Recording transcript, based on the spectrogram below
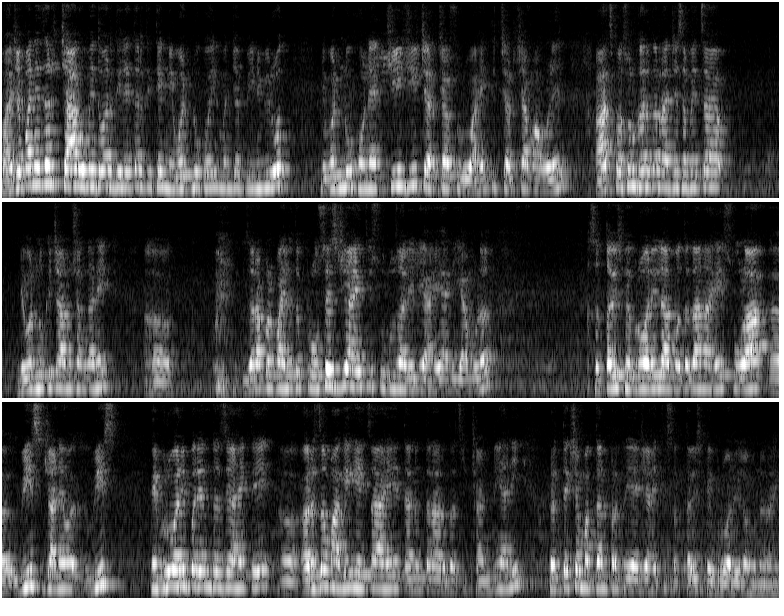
भाजपाने जर चार उमेदवार दिले तर तिथे निवडणूक होईल. म्हणजे बिनविरोध निवडणूक होण्याची जी चर्चा सुरू आहे ती चर्चा मावळेल. आजपासून खरं तर राज्यसभेचा निवडणुकीच्या अनुषंगाने जर आपण पाहिलं तर प्रोसेस जी आहे ती सुरू झालेली आहे आणि यामुळं सत्तावीस फेब्रुवारीला मतदान आहे. सोळा वीस जानेवारी वीस फेब्रुवारीपर्यंत जे आहे ते अर्ज मागे घ्यायचा आहे. त्यानंतर अर्जाची छाननी आणि प्रत्यक्ष मतदान प्रक्रिया जी आहे ती सत्तावीस फेब्रुवारीला होणार आहे.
